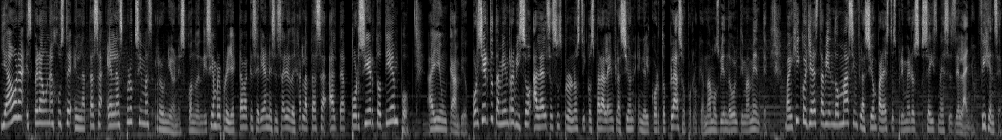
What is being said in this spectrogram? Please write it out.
y ahora espera un ajuste en la tasa en las próximas reuniones, cuando en diciembre proyectaba que sería necesario dejar la tasa alta por cierto tiempo. Hay un cambio. Por cierto, también revisó al alza sus pronósticos para la inflación en el corto plazo, por lo que andamos viendo últimamente. Banjico ya está viendo más inflación para estos primeros seis meses del año. Fíjense,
